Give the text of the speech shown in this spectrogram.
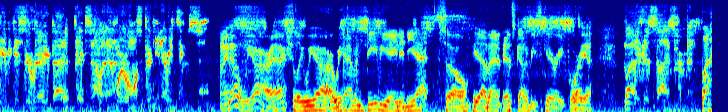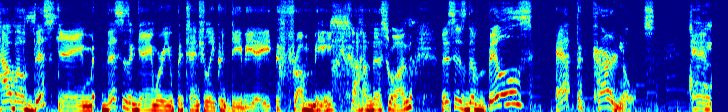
me because you're very bad at picks, and, and we're almost picking everything. I know we are. Actually, we are. We haven't deviated yet. So yeah, that that's got to be scary for you. A good sign for me. But how about this game? This is a game where you potentially could deviate from me on this one. This is the Bills at the Cardinals. And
